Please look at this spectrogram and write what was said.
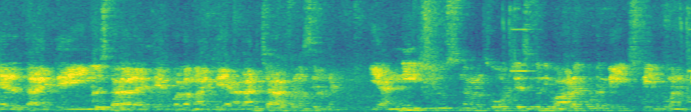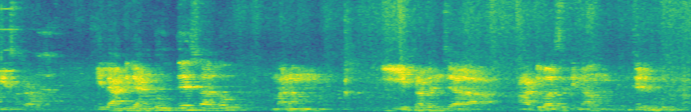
హెల్త్ అయితే ఇల్లు స్థలాలు అయితే పొలం అయితే అలాంటి చాలా సమస్యలు ఉన్నాయి. ఈ అన్ని ఇష్యూస్ని మనం సోల్వ్ చేసుకుని వాళ్ళకి కూడా మెయిన్ స్ట్రీమ్కి మనం తీసుకురావాలి. ఇలాంటి రెండు ఉద్దేశాలు మనం ఈ ప్రపంచ ఆదివాసీ దినం జరుపుకుంటున్నాం.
